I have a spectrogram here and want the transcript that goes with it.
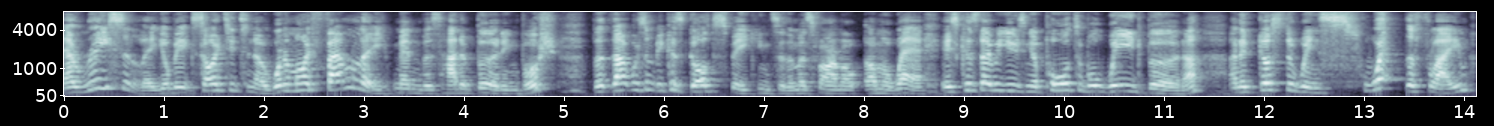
Now, recently, you'll be excited to know one of my family members had a burning bush, but that wasn't because God's speaking to them, as far as I'm aware. It's because they were using a portable weed burner, and a gust of wind swept the flame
